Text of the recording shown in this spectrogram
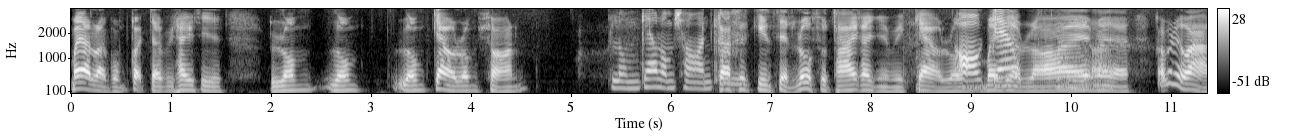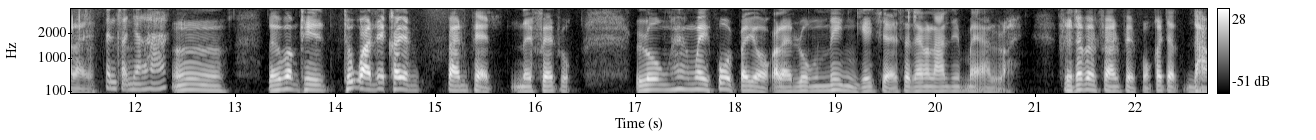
ไม่อร่อยผมก็จะไปใช้วิธีล้มล้มล้มแก้วล้มช้อนลมแก้วลมช้อนก็คืคืออกินเสร็จรูปสุดท้ายก็ยังมีแก้วล้มอ๋อไม่แก้วเรียบร้อยอ๋อไม่ก็ไม่ได้ว่าอะไร เป็นสัญลักษณ์ อืม หรือบางทีทุกวันนี้เขายังแฟนเพจใน Facebook ลุงแห้งไม่พูดประโยคอะไรลุงนิ่งเฉยๆแสดงว่าร้านนี้ไม่อร่อย คือถ้าเป็นแฟนเพจผมก็จะเดา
